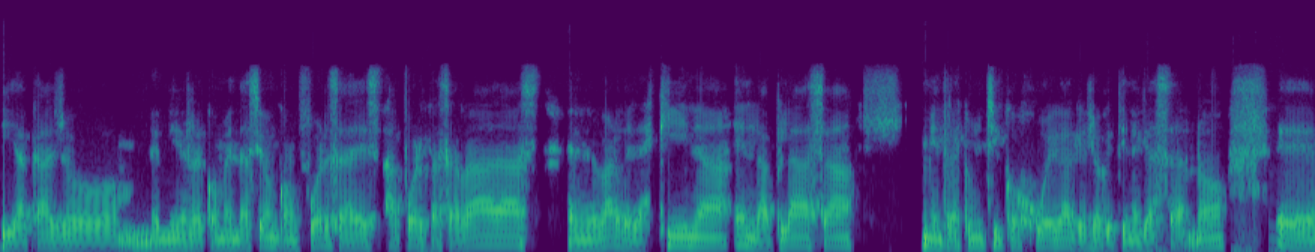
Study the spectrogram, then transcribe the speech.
y acá yo, mm, mi recomendación con fuerza es a puertas cerradas, en el bar de la esquina, en la plaza, mientras que un chico juega, que es lo que tiene que hacer, ¿no? Eh,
